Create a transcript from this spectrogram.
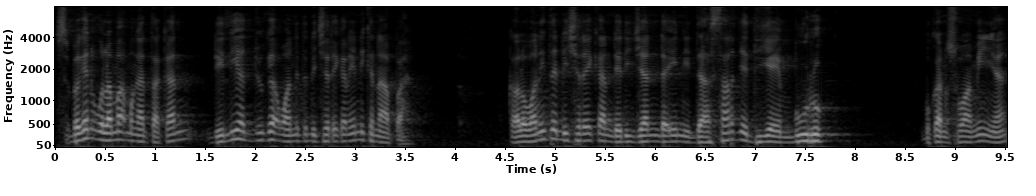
Sebagian ulama mengatakan dilihat juga wanita diceraikan ini kenapa? Kalau wanita diceraikan dari janda ini dasarnya dia yang buruk, bukan suaminya,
